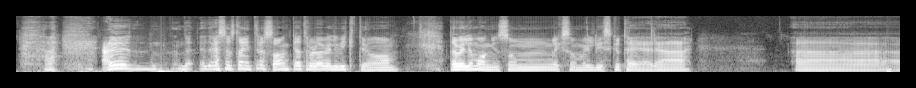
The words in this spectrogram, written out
jeg jeg syns det er interessant. Jeg tror det er veldig viktig å Det er veldig mange som liksom vil diskutere eh,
